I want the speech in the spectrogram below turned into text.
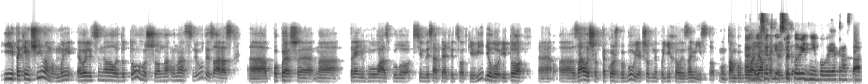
І таким чином ми еволюціонували до того, що на у нас люди зараз, е, по-перше, на тренінгу у вас було 75% відділу, і то е, е, залишок також би був, якщо б не поїхали за місто. Ну там би була Так, явка святки, де- святкові дні були якраз Да,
